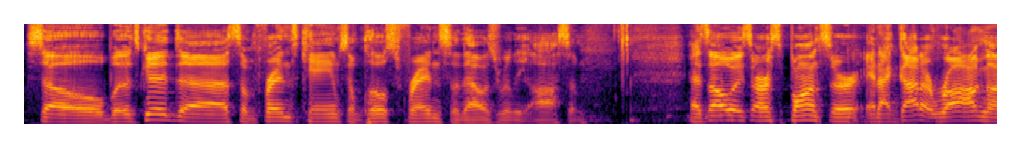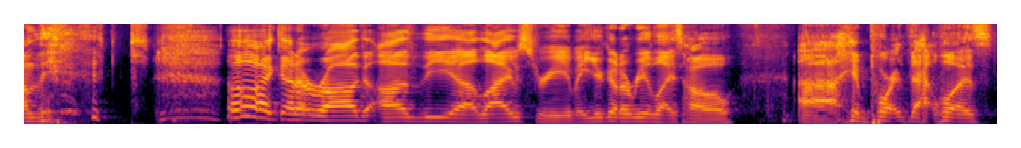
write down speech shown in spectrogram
So, but it's good. Uh, some friends came, some close friends, so that was really awesome. As always, our sponsor, and I got it wrong on the oh, I got it wrong on the uh, live stream, and you're gonna realize how uh, important that was.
